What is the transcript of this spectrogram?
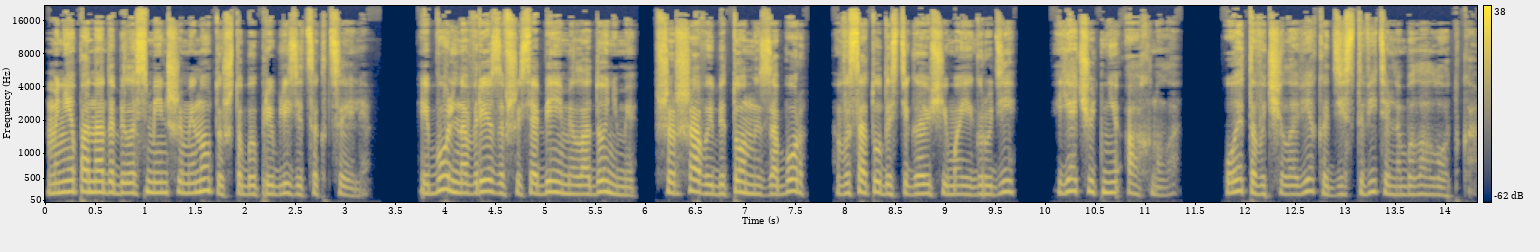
Мне понадобилось меньше минуты, чтобы приблизиться к цели. И больно врезавшись обеими ладонями в шершавый бетонный забор, высоту достигающей моей груди, я чуть не ахнула. У этого человека действительно была лодка.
